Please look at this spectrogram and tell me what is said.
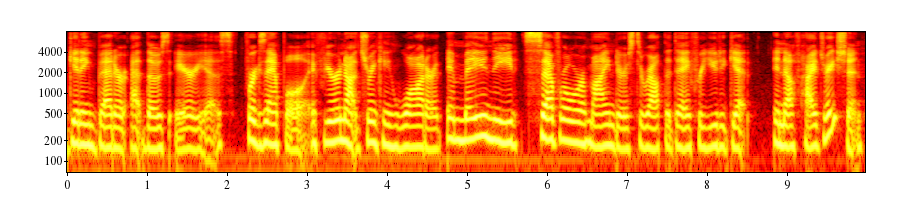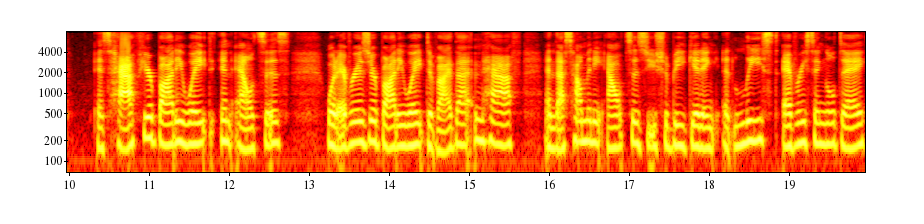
getting better at those areas. For example, if you're not drinking water, it may need several reminders throughout the day for you to get enough hydration. It's half your body weight in ounces. Whatever is your body weight, divide that in half, and that's how many ounces you should be getting at least every single day.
